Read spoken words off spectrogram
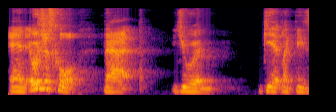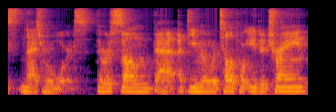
And it was just cool that you would get like these nice rewards. There were some that a demon would teleport you to train.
